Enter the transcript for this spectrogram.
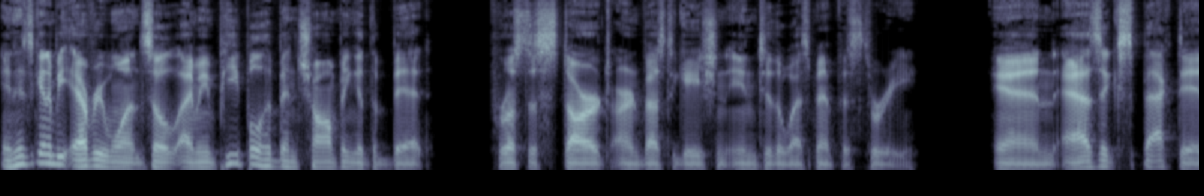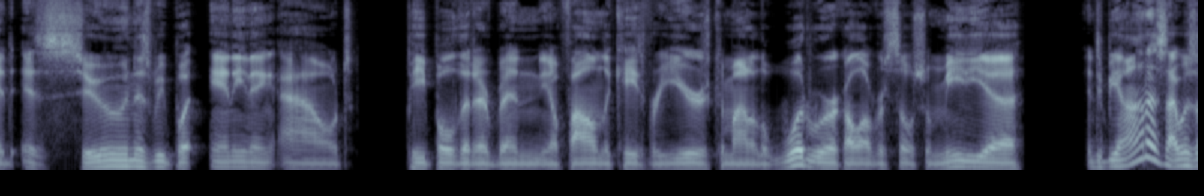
and it's going to be everyone. So, I mean, people have been chomping at the bit for us to start our investigation into the West Memphis Three. And as expected, as soon as we put anything out, people that have been, you know, following the case for years come out of the woodwork all over social media. And to be honest, I was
